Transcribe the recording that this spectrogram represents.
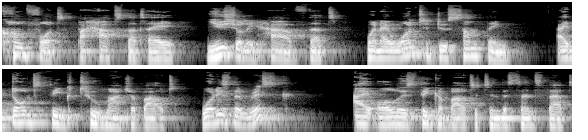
comfort, perhaps, that I usually have that when I want to do something, I don't think too much about what is the risk. I always think about it in the sense that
